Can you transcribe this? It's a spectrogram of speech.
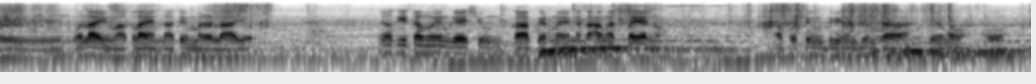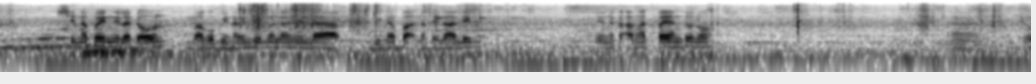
Eh wala yung mga client natin malalayo nakita mo yun guys yung copper na yan nakaangat pa yan oh. tapos yung drain nandun sa yun mo oh, sinabay nila doon bago bina hindi man lang nila binaba na sa ilalim. Yan nakaangat pa yan doon oh. Ayan. so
